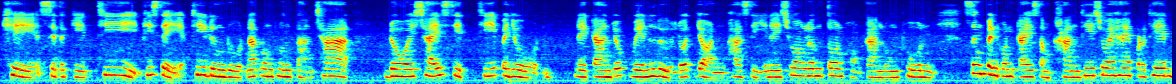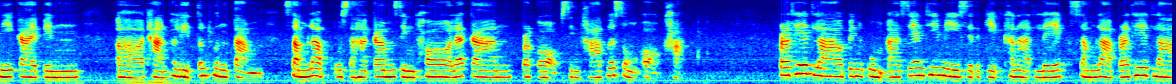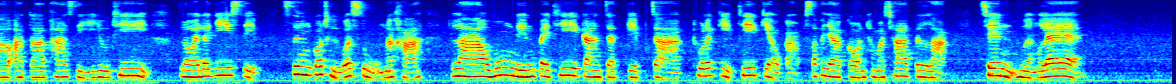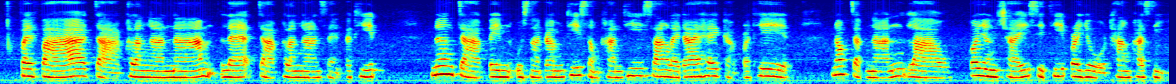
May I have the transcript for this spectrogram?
เขตเศรษฐกิจที่พิเศษที่ดึงดูดนักลงทุนต่างชาติ โดยใช้สิทธิประโยชน์ในการยกเว้นหรือลดหย่อนภาษีในช่วงเริ่มต้นของการลงทุน ซึ่งเป็นนกลไกสำคัญที่ช่วยให้ประเทศนี้กลายเป็นฐานผลิตต้นทุนต่ำสำหรับอุตสาหกรรมสิ่งทอและการประกอบสินค้าเพื่อส่งออกค่ะ ประเทศลาวเป็นกลุ่มอาเซียนที่มีเศรษฐกิจขนาดเล็กสำหรับประเทศลาวอัตราภาษีอยู่ที่ร้อยละ 20 ซึ่งก็ถือว่าสูงนะคะ ลาวมุ่งเน้นไปที่การจัดเก็บจากธุรกิจที่เกี่ยวกับทรัพยากรธรรมชาติเป็นหลัก เช่น เหมืองแร่ ไฟฟ้าจากพลังงานน้ำ และจากพลังงานแสงอาทิตย์ เนื่องจากเป็นอุตสาหกรรมที่สำคัญที่สร้างรายได้ให้กับประเทศ นอกจากนั้นลาวก็ยังใช้สิทธิประโยชน์ทางภาษี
